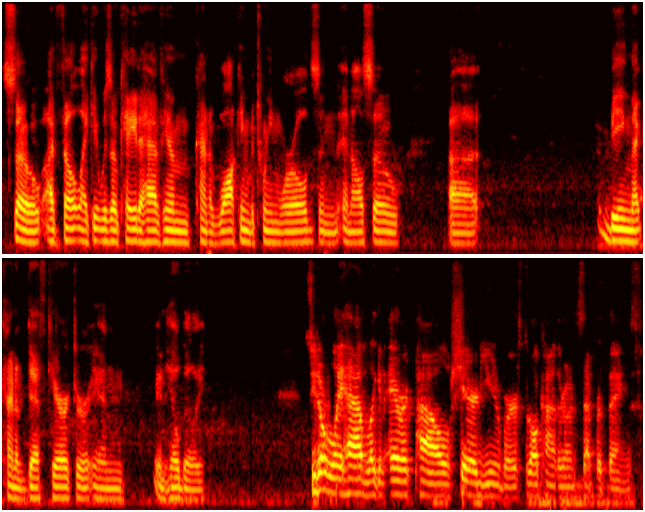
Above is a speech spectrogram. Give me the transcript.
So I felt like it was okay to have him kind of walking between worlds and and also uh, being that kind of death character in in Hillbilly. So you don't really have like an Eric Powell shared universe. They're all kind of their own separate things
